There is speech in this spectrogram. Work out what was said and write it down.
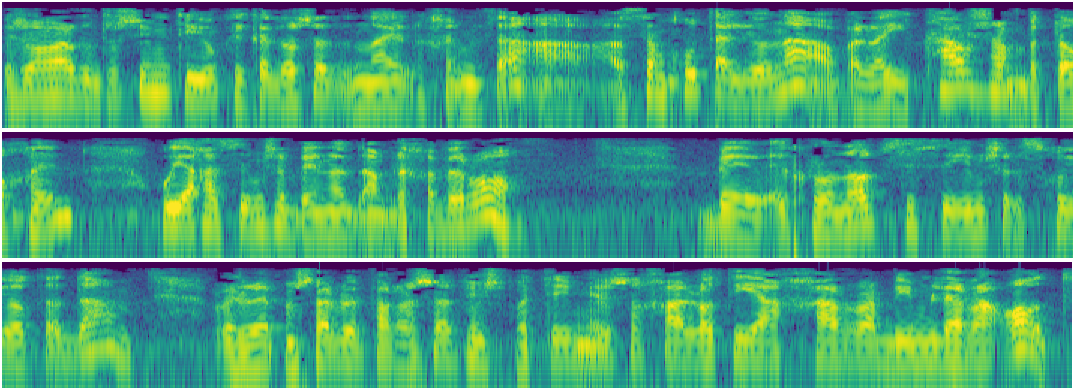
כשהוא אמר, קדושים תהיו כי קדוש אדוני לכם, זה הסמכות העליונה, אבל העיקר שם בתוכן הוא יחסים של בין אדם לחברו. בעקרונות בסיסיים של זכויות אדם. למשל בפרשת משפטים יש לך לא תהיה אחר רבים לרעות,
